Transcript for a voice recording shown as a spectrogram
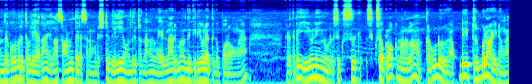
அந்த கோபுரத்து வழியாக தான் எல்லாம் சாமி தரிசனம் முடிச்சுட்டு வெளியே வந்துகிட்டு இருந்தாங்க. இவங்க எல்லாருமே வந்து கிரிவலத்துக்கு போகிறவங்க கிட்டத்தட்ட ஈவினிங் ஒரு சிக்ஸு சிக்ஸ் ஓ கிளாக் மேலெலாம் க்ரௌடு அப்படியே ட்ரிபிள் ஆகிடுங்க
